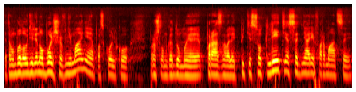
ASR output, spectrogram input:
этому было уделено больше внимания, поскольку в прошлом году мы праздновали 500-летие со дня реформации,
